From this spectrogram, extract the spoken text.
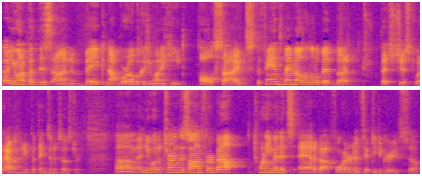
Uh, you want to put this on bake, not broil, because you want to heat all sides. The fans may melt a little bit, but that's just what happens when you put things in a toaster. Um, and you want to turn this on for about 20 minutes at about 450 degrees. So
